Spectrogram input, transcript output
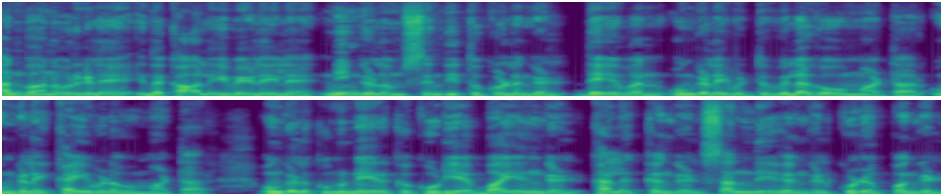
அன்பானவர்களே இந்த காலை வேளையில நீங்களும் சிந்தித்து கொள்ளுங்கள். தேவன் உங்களை விட்டு விலகவும் மாட்டார் உங்களை கைவிடவும் மாட்டார். உங்களுக்கு முன்னே இருக்கக்கூடிய பயங்கள் கலக்கங்கள் சந்தேகங்கள் குழப்பங்கள்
